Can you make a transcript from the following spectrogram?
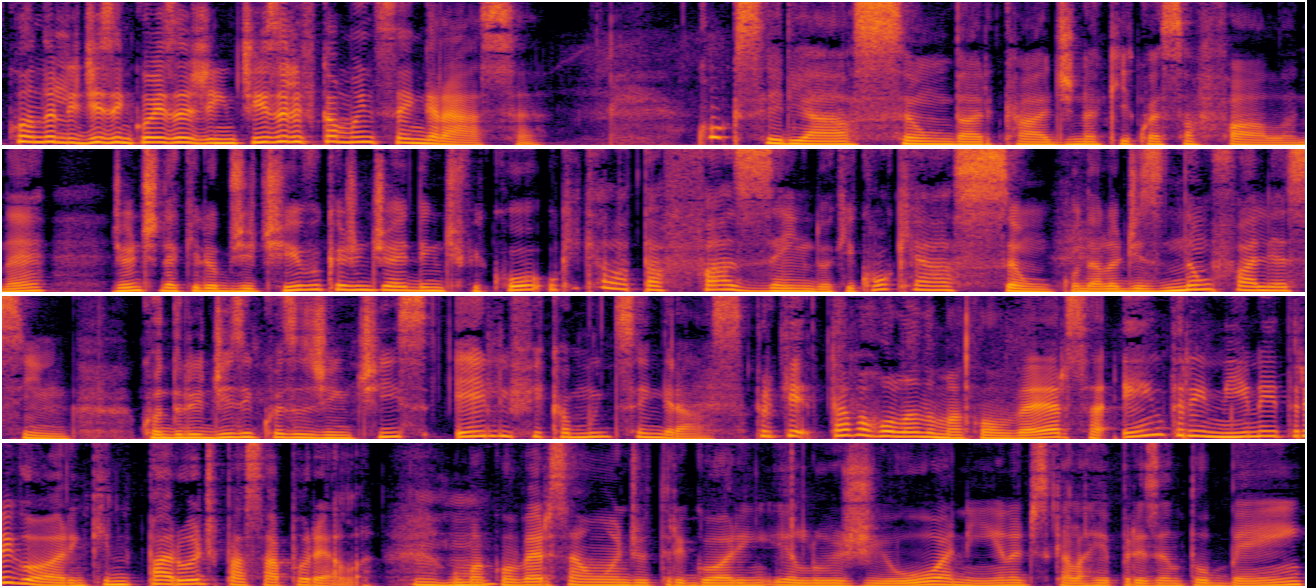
Quando lhe dizem coisas gentis, ele fica muito sem graça. Qual que seria a ação da Arcadina aqui com essa fala, né? Diante daquele objetivo que a gente já identificou, o que, que ela está fazendo aqui? Qual que é a ação quando ela diz não fale assim? Quando lhe dizem coisas gentis, ele fica muito sem graça. Porque estava rolando uma conversa entre Nina e Trigorin, que parou de passar por ela. Uma conversa onde o Trigorin elogiou a Nina, disse que ela representou bem,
